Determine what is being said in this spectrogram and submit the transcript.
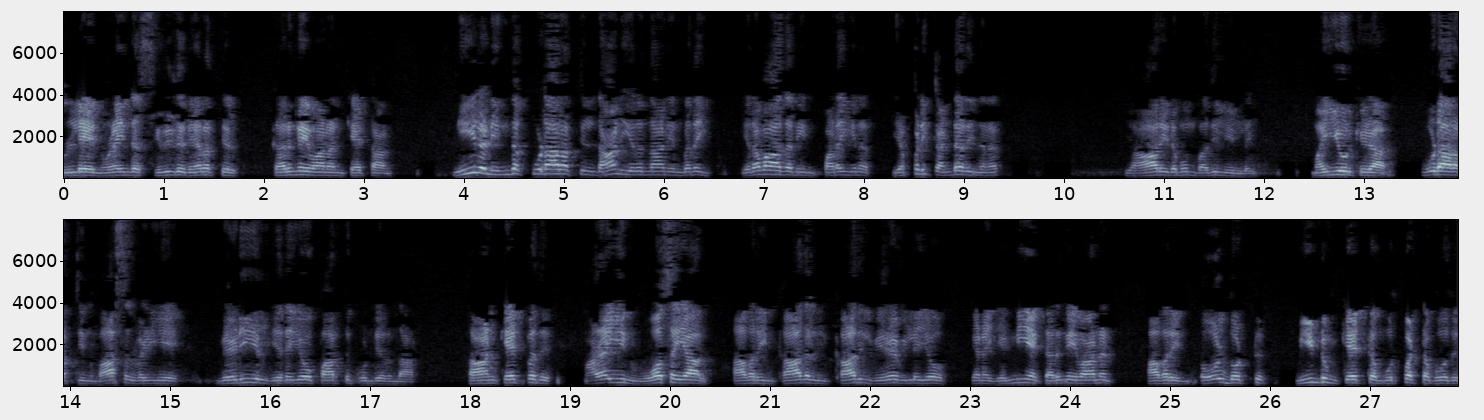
உள்ளே நுழைந்த சிறிது நேரத்தில் கருங்கைவாணன் கேட்டான் நீலன் இந்த கூடாரத்தில் தான் இருந்தான் என்பதை இரவாதனின் படையினர் எப்படி கண்டறிந்தனர்? யாரிடமும் பதில் இல்லை. மையூர் கிழார் கூடாரத்தின் வாசல் வழியே வெடியில் எதையோ பார்த்து கொண்டிருந்தார். தான் கேட்பது மழையின் ஓசையால் அவரின் காதல் காதில் விழவில்லையோ என எண்ணிய கருங்கைவாணன் அவரின் தோல் தொட்டு மீண்டும் கேட்க முற்பட்ட போது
